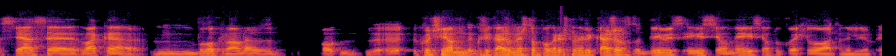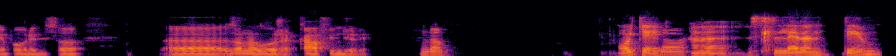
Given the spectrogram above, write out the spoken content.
сега се вака блокнавна, кој ќе имам, кој кажам нешто погрешно, нели кажав за Девис ACL, не ACL, туку е хиловата, нели ја повреди со за наложа, calf injury. Да. Океј, да. следен тим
